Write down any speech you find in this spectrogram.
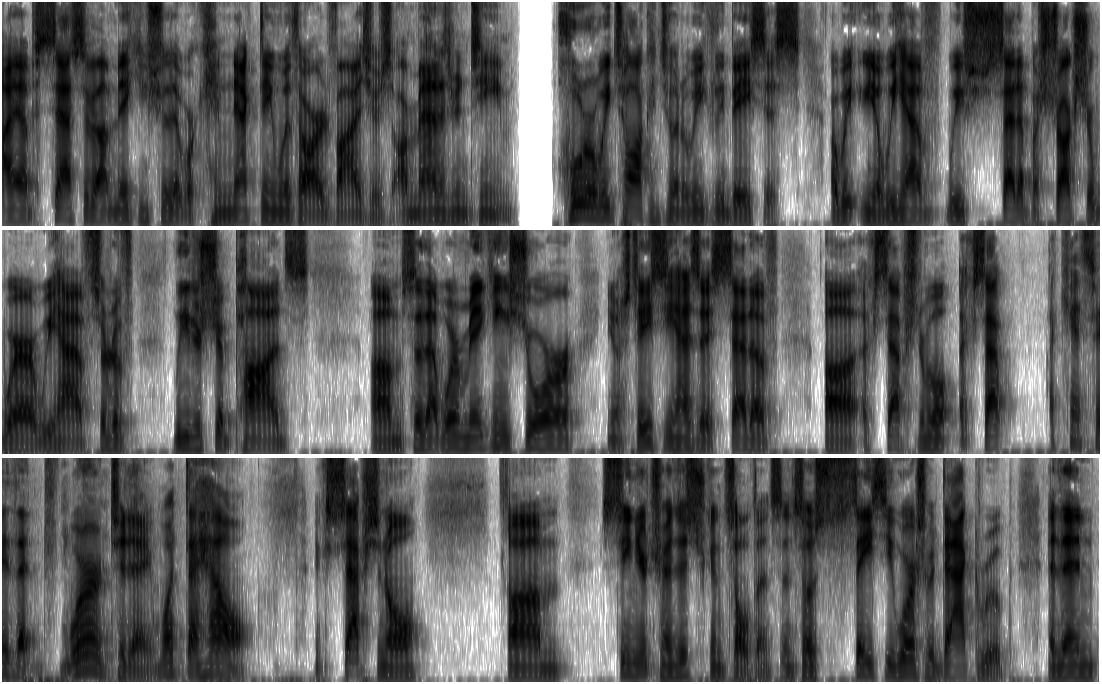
I obsess about making sure that we're connecting with our advisors, our management team. who are we talking to on a weekly basis? Are we, you know, we have we've set up a structure where we have sort of leadership pods, um, so that we're making sure, you know, Stacey has a set of uh, exceptional, except I can't say that word today. What the hell? Exceptional um, senior transition consultants, and so Stacey works with that group, and then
